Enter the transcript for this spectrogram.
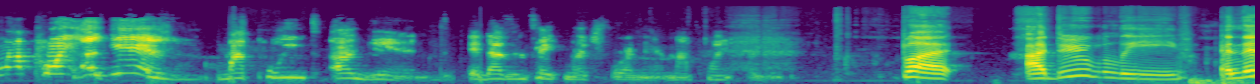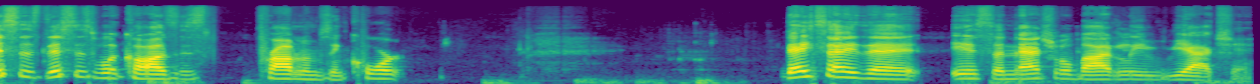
My point again. My point again. It doesn't take much for a man. My point again. but I do believe, and this is this is what causes problems in court. They say that it's a natural bodily reaction.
